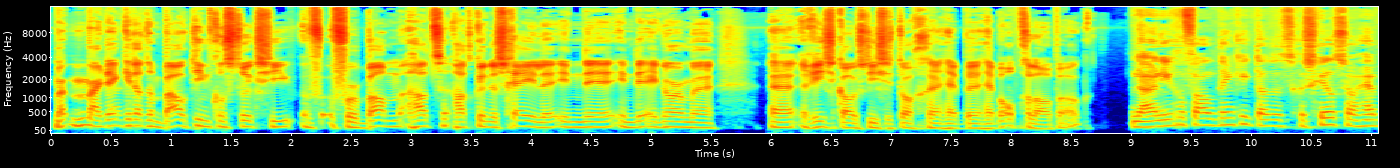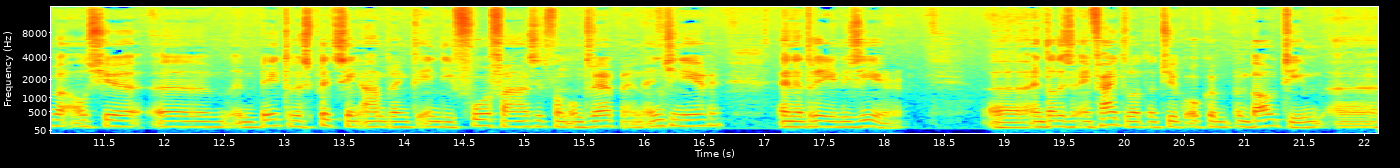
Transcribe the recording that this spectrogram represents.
Maar, maar denk je dat een bouwteamconstructie voor BAM had, had kunnen schelen in de, in de enorme uh, risico's die ze toch uh, hebben, hebben opgelopen ook? Nou, in ieder geval denk ik dat het gescheeld zou hebben als je een betere splitsing aanbrengt in die voorfase van ontwerpen en engineeren en het realiseren. Uh, en dat is in feite wat natuurlijk ook een, een bouwteam uh,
